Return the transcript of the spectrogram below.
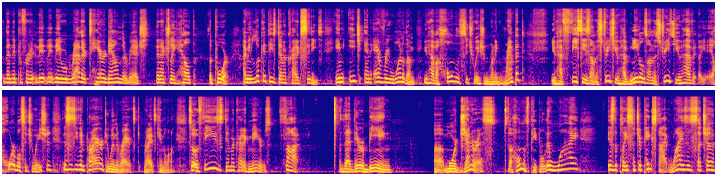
than they prefer to, they, they, they would rather tear down the rich than actually help the poor. I mean, look at these democratic cities. In each and every one of them, you have a homeless situation running rampant. You have feces on the streets. You have needles on the streets. You have a horrible situation. This is even prior to when the riots, riots came along. So if these democratic mayors thought that they were being uh, more generous to the homeless people, then why is the place such a pigsty? Why is it such a,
